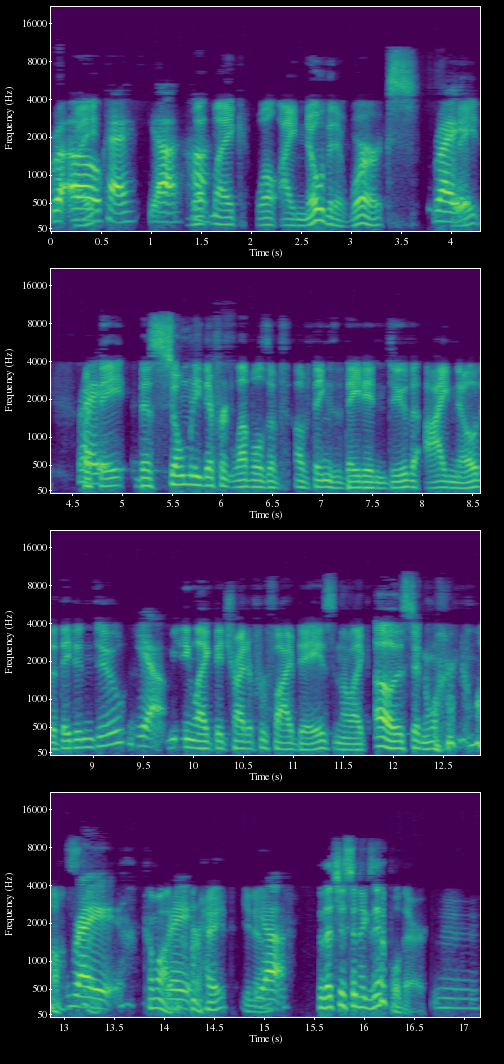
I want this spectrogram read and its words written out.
R- right? Oh, okay. Yeah. Huh. But like, well, I know that it works, Right. right? Right. But they there's so many different levels of of things that they didn't do that I know that they didn't do. yeah. Meaning, like they tried it for five days and they're like, "Oh, this didn't work." Well, it's like, Right. come on, right. right? You know. Yeah. So that's just an example there. Mm,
